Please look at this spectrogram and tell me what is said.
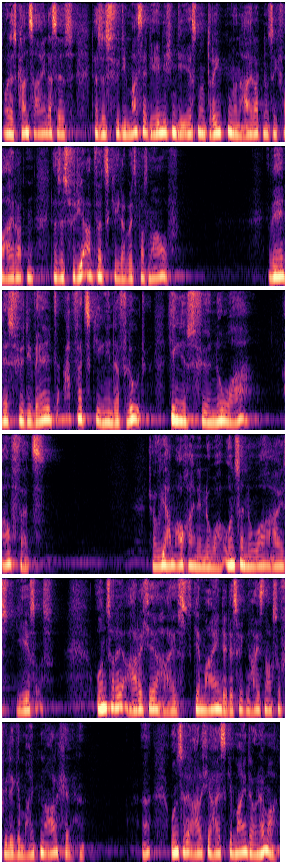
Und es kann sein, dass es, dass es für die Masse derjenigen, die essen und trinken und heiraten und sich verheiraten, dass es für die abwärts geht. Aber jetzt pass mal auf. Während es für die Welt abwärts ging in der Flut, ging es für Noah aufwärts. Schau, wir haben auch einen Noah. Unser Noah heißt Jesus. Unsere Arche heißt Gemeinde. Deswegen heißen auch so viele Gemeinden Arche. Ja, unsere Arche heißt Gemeinde. Und hör mal,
